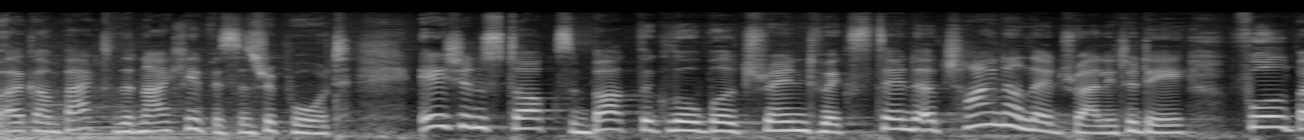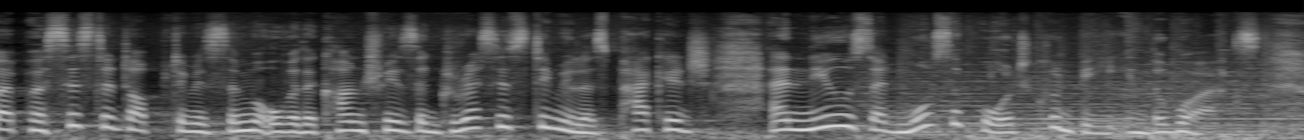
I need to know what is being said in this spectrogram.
Welcome back to the Nightly Business Report. Asian stocks bucked the global trend to extend a China-led rally today, fueled by persistent optimism over the country's aggressive stimulus package and news that more support could be in the works.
